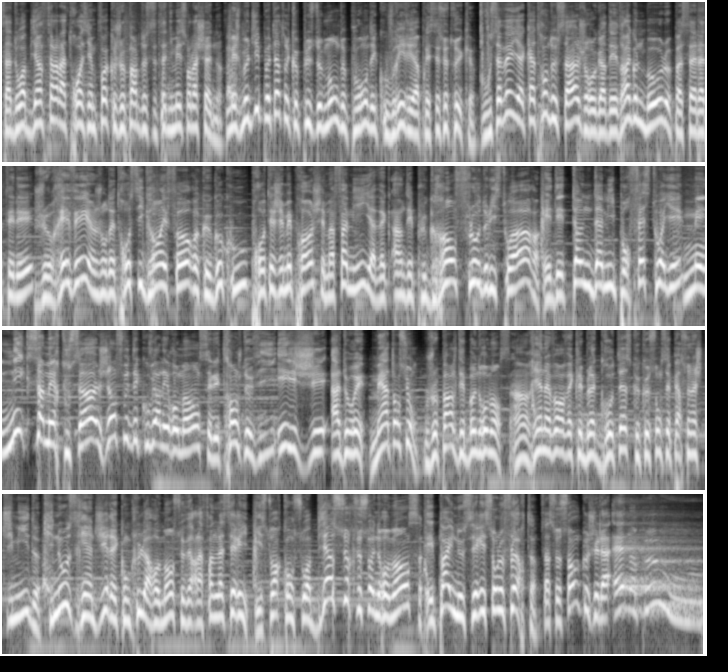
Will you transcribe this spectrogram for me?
Ça doit bien faire la troisième fois que je parle de cet animé sur la chaîne. Mais je me dis peut-être que plus de monde pourront découvrir et apprécier ce truc. Vous savez, il y a 4 ans de ça, je regardais Dragon Ball passer à la télé. Je rêvais un jour d'être aussi grand et fort que Goku, protéger mes proches et ma famille avec un des plus grands flots de l'histoire et des tonnes d'amis pour festoyer. Mais nique sa mère tout ça, j'ai ensuite découvert les romances et les tranches de vie et j'ai adoré. Mais attention, je parle des bonnes romances, hein, rien à voir avec les blagues grotesques que sont ces personnages timides qui n'osent rien dire et concluent la romance vers la fin de la série. Histoire qu'on soit bien sûr que ce soit une romance et pas une série sur le flirt. Ça se sent que j'ai la haine un peu ou...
